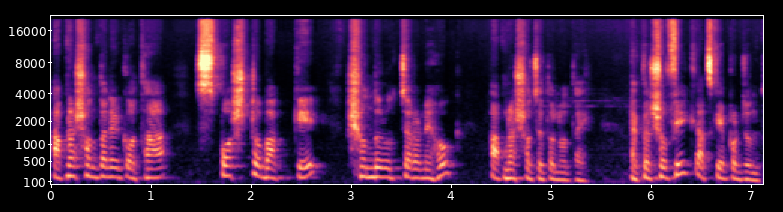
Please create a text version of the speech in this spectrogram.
আপনার সন্তানের কথা স্পষ্ট বাক্যে সুন্দর উচ্চারণে হোক আপনার সচেতনতায়। ডাক্তার শফিক, আজকে পর্যন্ত।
